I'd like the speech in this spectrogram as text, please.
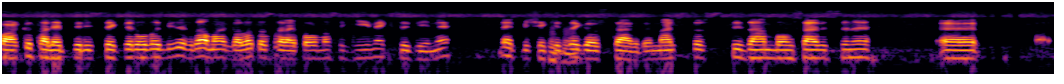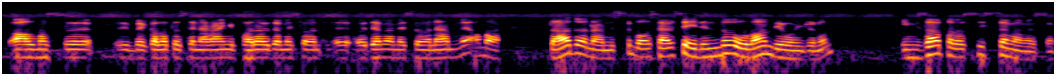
farklı talepleri, istekleri olabilirdi ama Galatasaray forması giymek istediğini net bir şekilde Hı hı. gösterdi. Manchester City'den bonservisini e, alması ve Galatasaray'ın herhangi para ödemesi ö- ödememesi önemli ama daha da önemlisi bonservisi elinde olan bir oyuncunun imza parası istememesi.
